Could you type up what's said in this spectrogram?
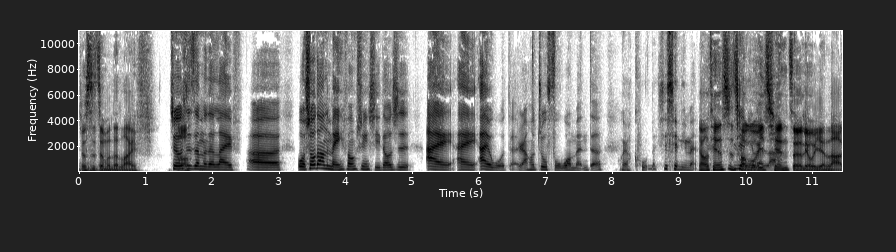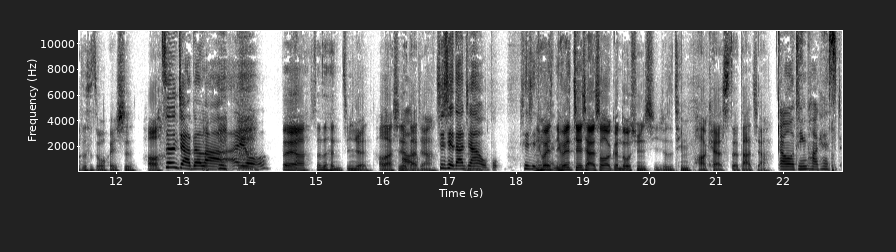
就是这么的 life，就是这么的 life。呃，我收到的每一封讯息都是爱爱爱我的，然后祝福我们的。我要哭了，谢谢你们。聊天室超过一千则留言啦，这是怎么回事？好，真的假的啦？哎呦！对啊，真的很惊人。好了，谢谢大家，谢谢大家。我不谢谢你。你会你会接下来收到更多讯息，就是听 podcast 的大家。哦，听 podcast 的，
